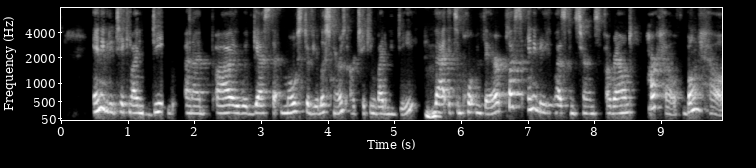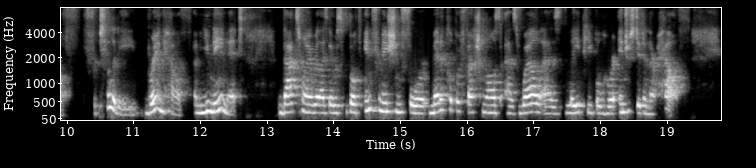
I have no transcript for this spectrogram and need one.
anybody taking vitamin D, and I, I would guess that most of your listeners are taking vitamin D, mm-hmm. that it's important there. Plus, anybody who has concerns around heart health, bone health, fertility, brain health, I mean, you name it. That's when I realized there was both information for medical professionals as well as lay people who are interested in their health.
